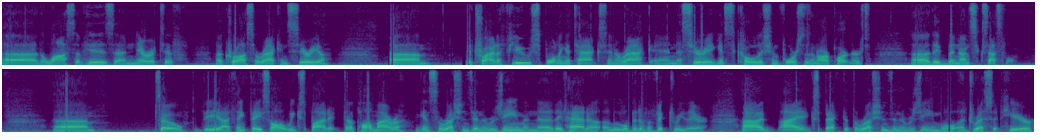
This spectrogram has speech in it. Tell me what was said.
uh, the loss of his uh, narrative across Iraq and Syria. Um, They've tried a few spoiling attacks in Iraq and Syria against coalition forces and our partners. Uh, they've been unsuccessful. Um, so the, I think they saw a weak spot at uh, Palmyra against the Russians and the regime, and uh, they've had a, a, little bit of a victory there. I, I expect that the Russians and the regime will address it here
